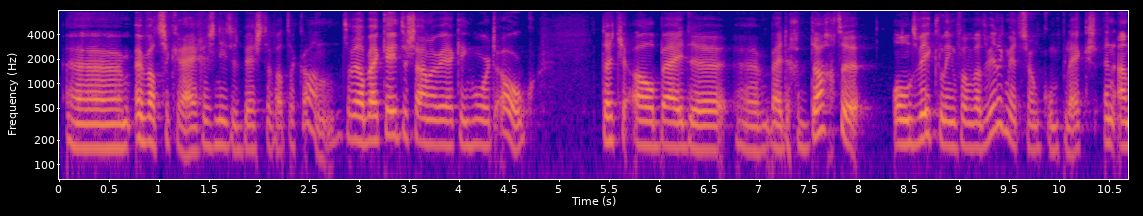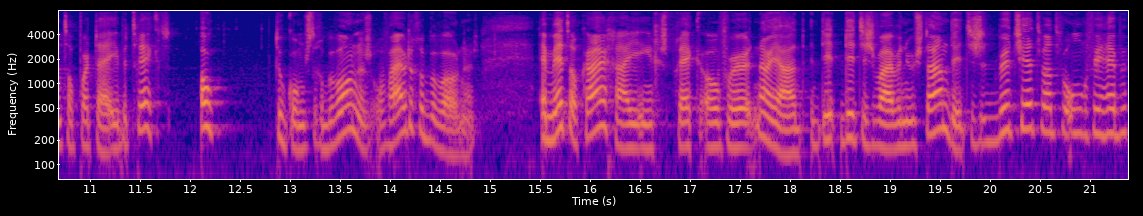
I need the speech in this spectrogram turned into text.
Ehm, en wat ze krijgen is niet het beste wat er kan. Terwijl bij ketensamenwerking hoort ook dat je al bij de, uh, bij de gedachteontwikkeling van wat wil ik met zo'n complex een aantal partijen betrekt. Ook toekomstige bewoners of huidige bewoners. En met elkaar ga je in gesprek over, nou ja, dit, dit is waar we nu staan, dit is het budget wat we ongeveer hebben.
